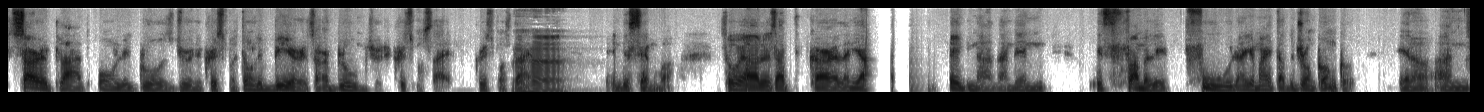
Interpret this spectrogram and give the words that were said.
sorrel plant only grows during the Christmas. It only bears or blooms during the Christmas time. Christmas time Uh-huh. In December. So we always have Carl and you have eggnog, and then it's family food, and you might have the drunk uncle, you know, and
